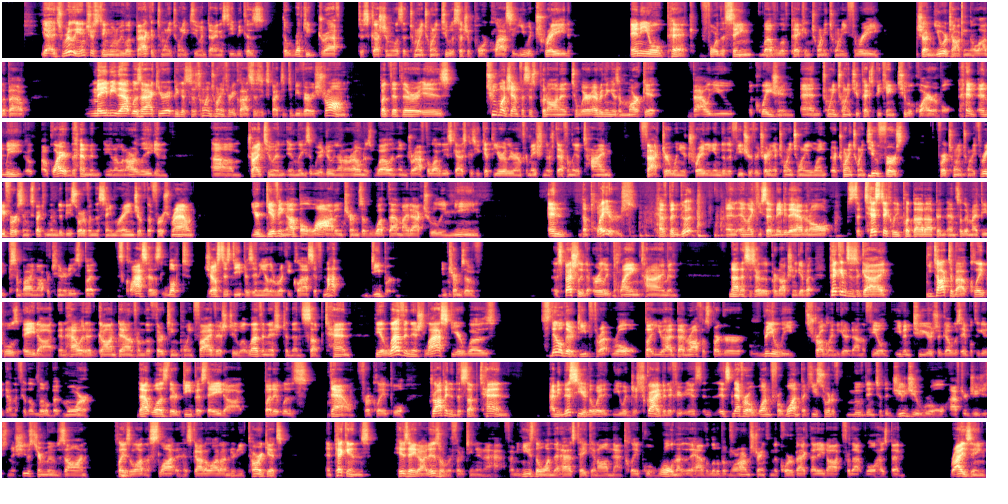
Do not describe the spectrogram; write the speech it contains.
Yeah, it's really interesting when we look back at 2022 in Dynasty because the rookie draft discussion was that 2022 was such a poor class that you would trade any old pick for the same level of pick in 2023. Sean, you were talking a lot about maybe that was accurate because the 2023 class is expected to be very strong, but that there is too much emphasis put on it to where everything is a market value equation and 2022 picks became too acquirable. And and we acquired them and you know in our league and um, tried to in, in leagues that we were doing on our own as well and, and draft a lot of these guys because you get the earlier information. There's definitely a time factor when you're trading into the future. If you're trading a 2021 or 2022 first for a 2023 first and expecting them to be sort of in the same range of the first round you're giving up a lot in terms of what that might actually mean and the players have been good. And, and like you said, maybe they haven't all statistically put that up, and, and so there might be some buying opportunities. But this class has looked just as deep as any other rookie class, if not deeper, in terms of especially the early playing time and not necessarily the production again. But Pickens is a guy. He talked about Claypool's A dot and how it had gone down from the 13.5 ish to 11 ish to then sub 10. The 11 ish last year was still their deep threat role. But you had Ben Roethlisberger really struggling to get it down the field. Even two years ago, was able to get it down the field a little bit more. That was their deepest A dot, but it was down for Claypool. Dropping to the sub 10 I mean, this year, the way that you would describe it, if you're, it's, it's never a one for one, but he's sort of moved into the Juju role after Juju Smith Schuster moves on, plays a lot in the slot, and has got a lot underneath targets. And Pickens, his A dot is over 13 and a half. I mean, he's the one that has taken on that Claypool role. Now that they have a little bit more arm strength in the quarterback, that A dot for that role has been rising.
